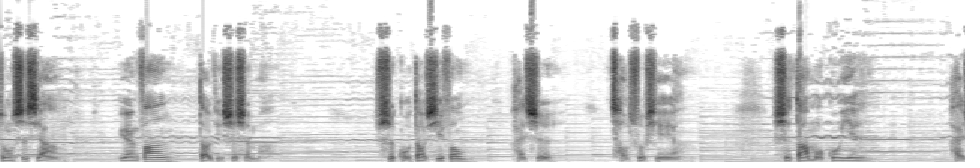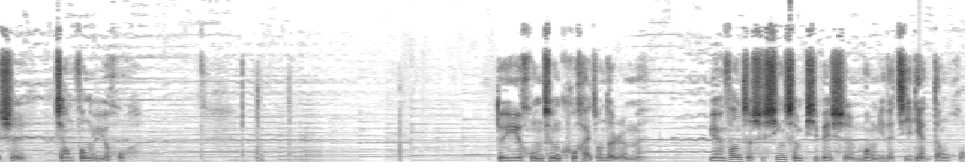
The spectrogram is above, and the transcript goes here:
总是想，远方到底是什么？是古道西风，还是草树斜阳？是大漠孤烟，还是江枫渔火？对于红尘苦海中的人们，远方只是心神疲惫时梦里的几点灯火，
